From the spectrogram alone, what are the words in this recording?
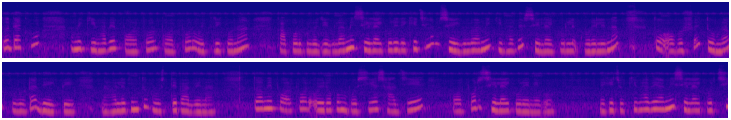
তো দেখো, আমি কীভাবে পরপর পরপর ওই ত্রিকোণার কাপড়গুলো যেগুলো আমি সেলাই করে রেখেছিলাম, সেইগুলো আমি কীভাবে সেলাই করলে, করে নিলাম তো অবশ্যই তোমরা পুরোটা দেখবে না হলে কিন্তু বুঝতে পারবে না। তো আমি পরপর ওই রকম বসিয়ে সাজিয়ে পরপর সেলাই করে নেব। দেখেছ কীভাবে আমি সেলাই করছি?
